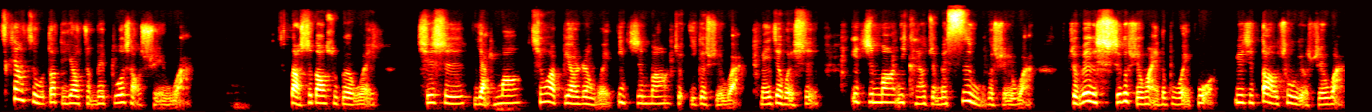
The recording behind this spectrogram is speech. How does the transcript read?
这个样子我到底要准备多少水碗？”老师告诉各位，其实养猫千万不要认为一只猫就一个水碗，没这回事。一只猫，你可能要准备四五个水碗，准备个十个水碗也都不为过。因为是到处有水碗，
